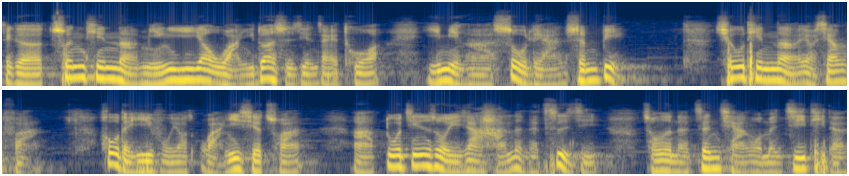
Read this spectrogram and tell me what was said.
这个春天呢，棉衣要晚一段时间再脱，以免啊受凉生病。秋天呢，要相反，厚的衣服要晚一些穿，啊，多经受一下寒冷的刺激，从而呢增强我们机体的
